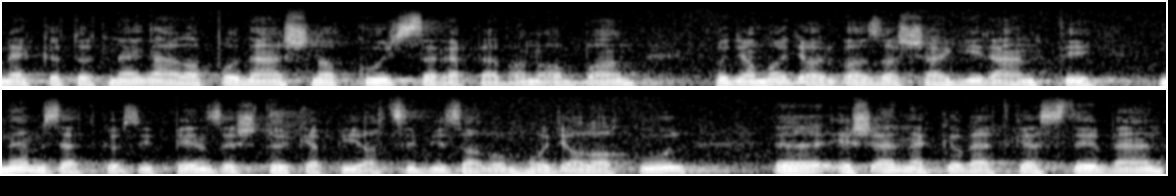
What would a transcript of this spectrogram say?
megkötött megállapodásnak kulcs szerepe van abban, hogy a magyar gazdaság iránti nemzetközi pénz- és tőkepiaci bizalom hogy alakul, és ennek következtében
